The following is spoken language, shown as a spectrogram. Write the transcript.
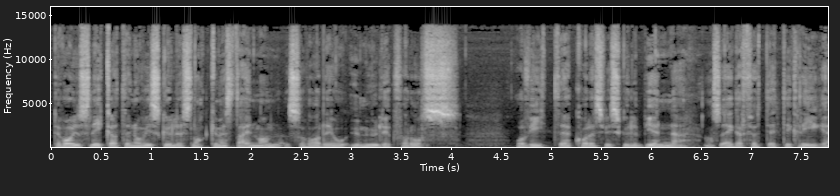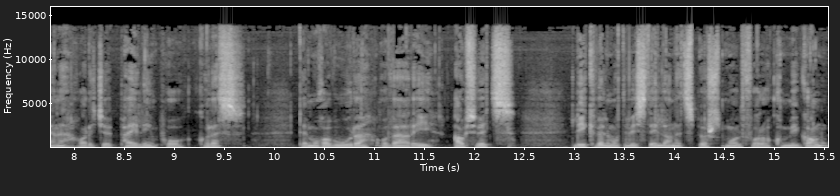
Det var jo slik at når vi skulle snakke med Steinmann, så var det jo umulig for oss å vite hvordan vi skulle begynne. Altså, Jeg er født etter krigen, jeg har ikke peiling på hvordan det må ha vært å være i Auschwitz. Likevel måtte vi stille han et spørsmål for å komme i gang.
